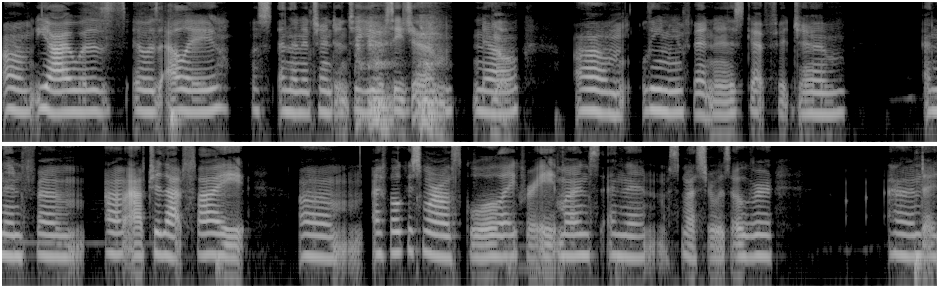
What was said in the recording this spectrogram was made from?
Um, yeah, I was. It was LA, and then it turned into UFC gym now. Um, Lean Mean Fitness, Get Fit Gym, and then from um after that fight, um, I focused more on school like for eight months, and then semester was over. And I,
